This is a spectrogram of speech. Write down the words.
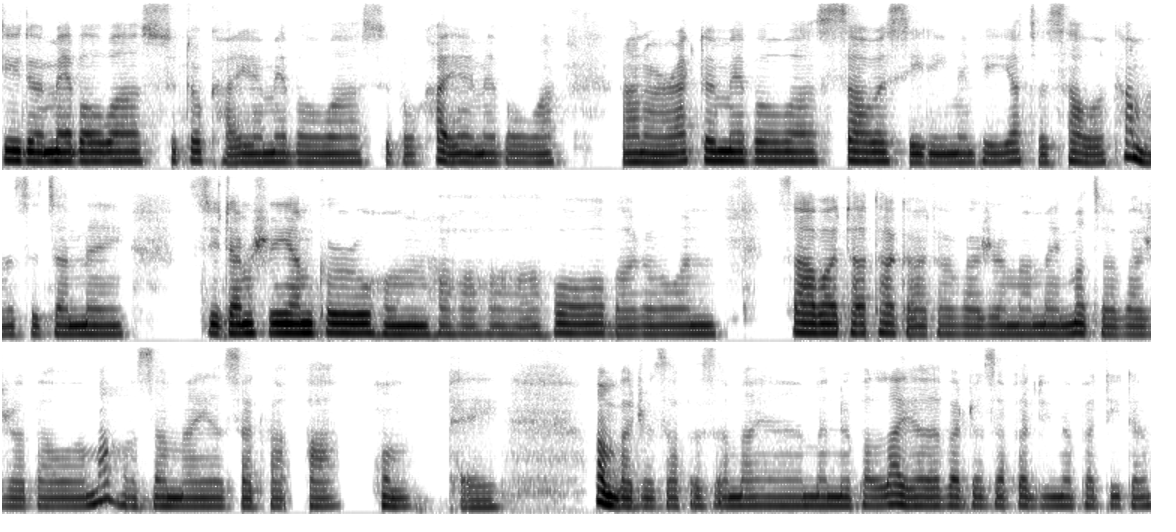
Dida Mebawa Sutokaya Mebawa Supokaya Mebawa anarachta mebowa sawa sidi mimpi yata sawa kama sutsame sidamshri am kuruhum ha ha ha ha ho bhagavan sawa tathagata vajramame mutsa vajrabawa mahasamaya sattva ahum te. Om Vajrasapa Samaya Manupalaya Vajrasapa Dinapatita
